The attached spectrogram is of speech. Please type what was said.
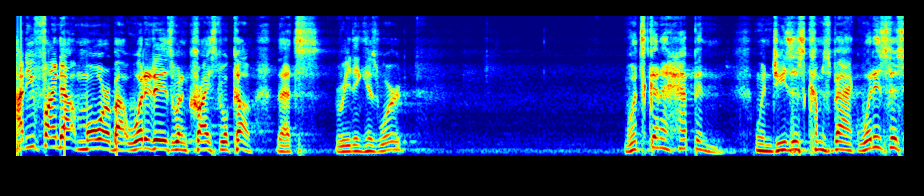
How do you find out more about what it is when Christ will come? That's reading his word. What's going to happen when Jesus comes back? What is this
